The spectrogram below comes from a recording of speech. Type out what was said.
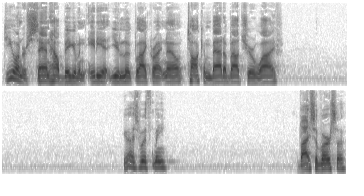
Do you understand how big of an idiot you look like right now, talking bad about your wife? You guys with me? Vice versa,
